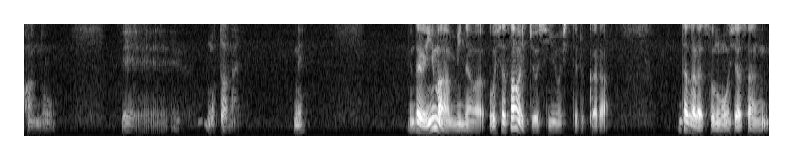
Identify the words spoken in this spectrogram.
あの、えー、持たない。ね。だから今みんなはお医者さんは一応信用してるからだからそのお医者さん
